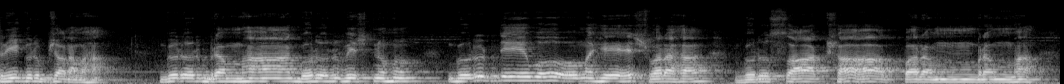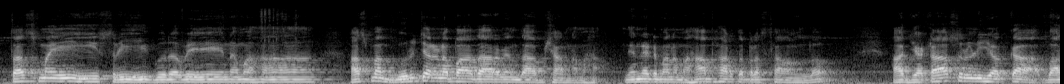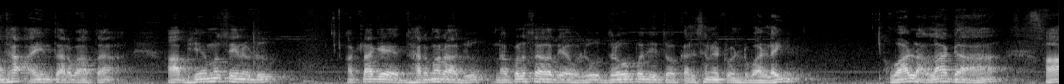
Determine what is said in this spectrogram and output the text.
శ్రీ గురుభ్యో నమ గురుర్బ్రహ్మ గురుర్విష్ణు గురుర్దేవో మహేశ్వర గురు సాక్షాత్ పరం బ్రహ్మ తస్మై శ్రీ గురవే నమ అస్మత్ గురుచరణ పాదారవిందాభ్యాం నమ నిన్నటి మన మహాభారత ప్రస్తావనలో ఆ జటాసురుని యొక్క వధ అయిన తర్వాత ఆ భీమసేనుడు అట్లాగే ధర్మరాజు నకుల సహదేవులు ద్రౌపదితో కలిసినటువంటి వాళ్ళై వాళ్ళు అలాగా ఆ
